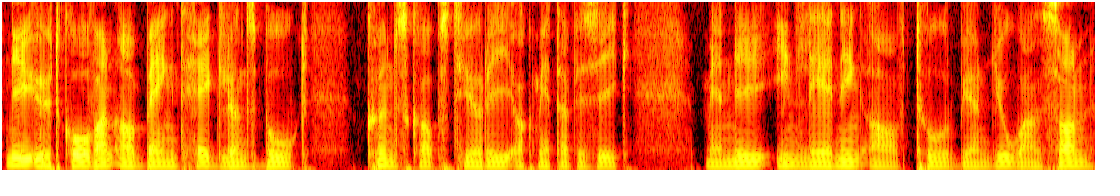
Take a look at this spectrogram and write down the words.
nyutgåvan av Bengt Hägglunds bok Kunskapsteori och metafysik med en ny inledning av Torbjörn Johansson.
